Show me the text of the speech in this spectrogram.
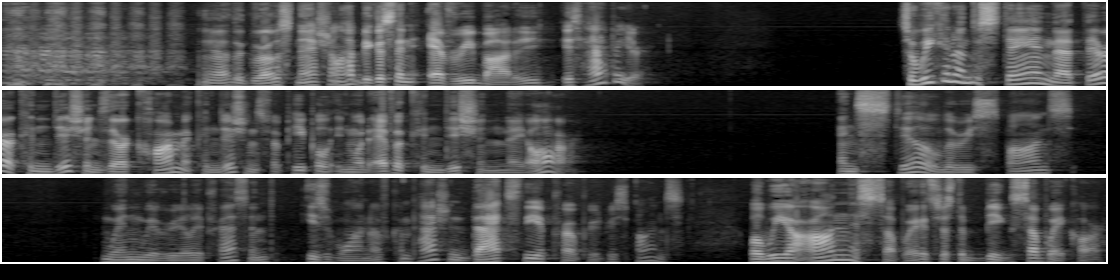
you know, the gross national happiness, because then everybody is happier. So we can understand that there are conditions, there are karmic conditions for people in whatever condition they are. And still the response when we're really present is one of compassion. That's the appropriate response. Well, we are on this subway, it's just a big subway car.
